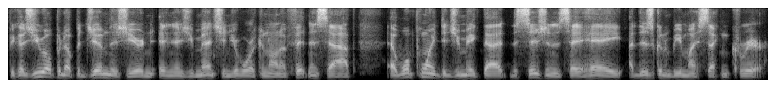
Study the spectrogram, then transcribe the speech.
Because you opened up a gym this year, and, and as you mentioned, you're working on a fitness app. At what point did you make that decision and say, "Hey, this is going to be my second career"?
